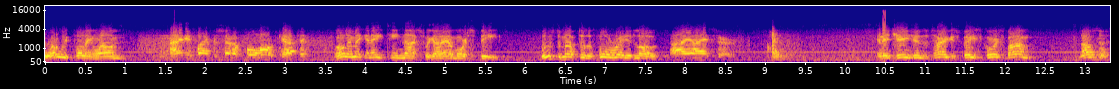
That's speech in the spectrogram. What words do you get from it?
What are we pulling, Rom? 95% of full load, Captain. We're only making 18 knots. We gotta have more speed. Boost them up to the full rated load. Aye, aye, sir. Any change in the target space course, Bob? No, sir.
